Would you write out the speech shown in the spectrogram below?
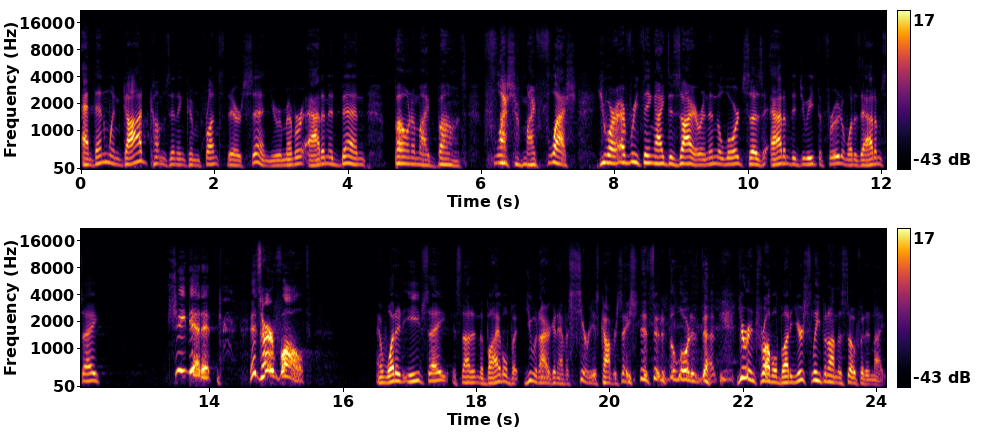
And then when God comes in and confronts their sin, you remember Adam had been bone of my bones, flesh of my flesh. You are everything I desire. And then the Lord says, Adam, did you eat the fruit? And what does Adam say? She did it. It's her fault. And what did Eve say? It's not in the Bible, but you and I are going to have a serious conversation as soon as the Lord is done. You're in trouble, buddy. You're sleeping on the sofa tonight.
